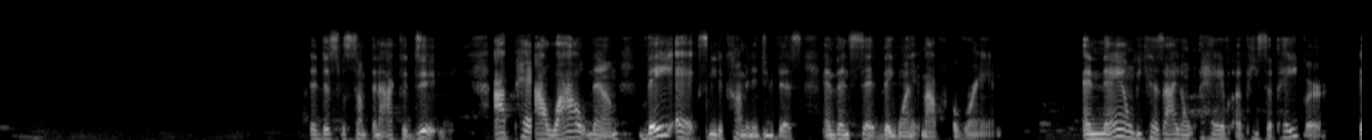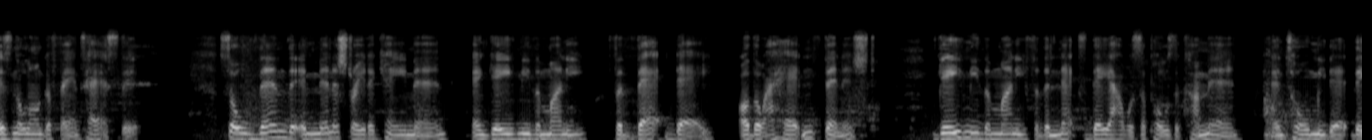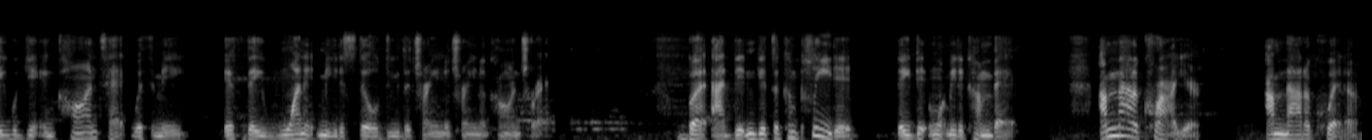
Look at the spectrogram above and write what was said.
that this was something I could do. I I wowed them. They asked me to come in and do this, and then said they wanted my program. And now, because I don't have a piece of paper, it's no longer fantastic. So then the administrator came in and gave me the money for that day, although I hadn't finished, gave me the money for the next day I was supposed to come in, and told me that they would get in contact with me if they wanted me to still do the train to trainer contract. But I didn't get to complete it. They didn't want me to come back. I'm not a crier. I'm not a quitter,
